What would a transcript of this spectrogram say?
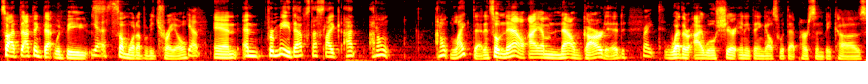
So I, I think that would be Yes. somewhat of a betrayal. Yep. And and for me, that's that's like I, I don't I don't like that. And so now I am now guarded Right. whether I will share anything else with that person because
